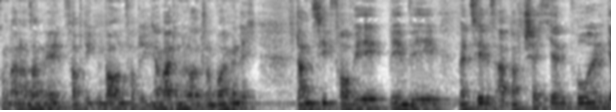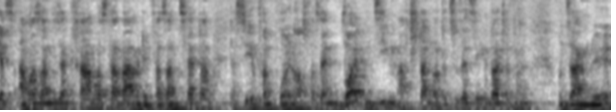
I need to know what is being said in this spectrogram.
kommt einer und sagt, nee, Fabriken bauen, Fabriken erweitern in Deutschland wollen wir nicht. Dann zieht VW, BMW, Mercedes ab nach Tschechien, Polen, jetzt Amazon, dieser Kram, was da war mit den Versandzentren, dass sie eben von Polen aus versenden, wollten sieben, acht Standorte zusätzlich in Deutschland machen und sagen, nö,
